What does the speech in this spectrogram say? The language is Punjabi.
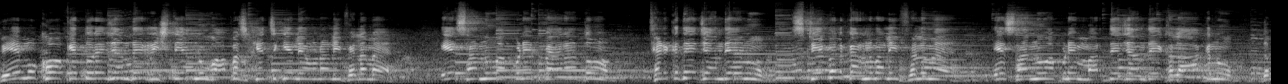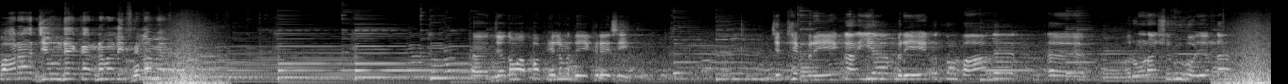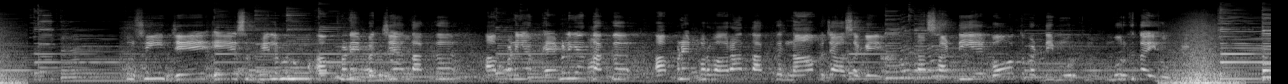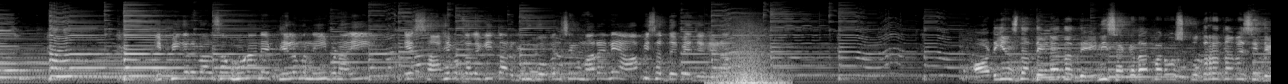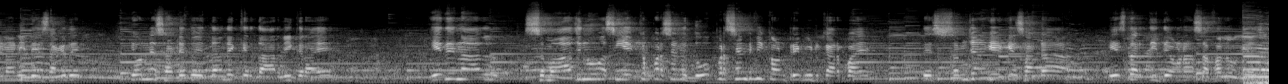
ਬੇਮੁਖ ਹੋ ਕੇ ਤੁਰੇ ਜਾਂਦੇ ਰਿਸ਼ਤਿਆਂ ਨੂੰ ਵਾਪਸ ਖਿੱਚ ਕੇ ਲਿਆਉਣ ਵਾਲੀ ਫਿਲਮ ਹੈ ਇਹ ਸਾਨੂੰ ਆਪਣੇ ਪੈਰਾਂ ਤੋਂ ਥਿੜਕਦੇ ਜਾਂਦਿਆਂ ਨੂੰ ਸਟੇਬਲ ਕਰਨ ਵਾਲੀ ਫਿਲਮ ਹੈ ਇਹ ਸਾਨੂੰ ਆਪਣੇ ਮਰਦੇ ਜਾਂਦੇ اخلاق ਨੂੰ ਦੁਬਾਰਾ ਜਿਉਂਦੇ ਕਰਨ ਵਾਲੀ ਫਿਲਮ ਹੈ ਅ, ਜਦੋਂ ਆਪਾਂ ਫਿਲਮ ਦੇਖ ਰਹੇ ਸੀ ਜਿੱਥੇ ਬ੍ਰੇਕ ਆਈ ਆ ਬ੍ਰੇਕ ਤੋਂ ਬਾਅਦ ਅ, ਰੋਣਾ ਸ਼ੁਰੂ ਹੋ ਜਾਂਦਾ ਤੁਸੀਂ ਜੇ ਇਸ ਫਿਲਮ ਨੂੰ ਆਪਣੇ ਬੱਚਿਆਂ ਤੱਕ, ਆਪਣੀਆਂ ਫੈਮਲੀਆਂ ਤੱਕ, ਆਪਣੇ ਪਰਿਵਾਰਾਂ ਤੱਕ ਨਾ ਪਹੁੰਚਾ ਸਕੇ, ਤਾਂ ਸਾਡੀ ਇਹ ਬਹੁਤ ਵੱਡੀ ਮੂਰਖ ਮੂਰਖਤਾਈ ਹੋਊਗੀ। ਗਿੱਪੀ ਗਰੇਵਾਲ ਸਾਹਿਬ ਹੁਣਾਂ ਨੇ ਫਿਲਮ ਨਹੀਂ ਬਣਾਈ। ਇਹ ਸਾਹਿਬ ਕਲਗੀ ਧਰ ਗੁਰੂ ਗੋਬਿੰਦ ਸਿੰਘ ਮਹਾਰਾਜ ਨੇ ਆਪ ਹੀ ਸੱਦੇ ਭੇਜੇ ਨੇ ਨਾ। ਨੂੰ ਆਡੀਅנס ਦਾ ਦੇਣਾ ਤਾਂ ਦੇ ਹੀ ਨਹੀਂ ਸਕਦਾ, ਪਰ ਉਸ ਕੁਦਰਤ ਦਾ ਵੀ ਅਸੀਂ ਦੇਣਾ ਨਹੀਂ ਦੇ ਸਕਦੇ ਕਿ ਉਹਨੇ ਸਾਡੇ ਤੋਂ ਇਦਾਂ ਦੇ ਕਿਰਦਾਰ ਵੀ ਕਰਾਏ। ਇਹਦੇ ਨਾਲ ਸਮਾਜ ਨੂੰ ਅਸੀਂ 1% 2% ਵੀ ਕੰਟਰੀਬਿਊਟ ਕਰ ਪਾਏ ਤੇ ਸਮਝਾਂਗੇ ਕਿ ਸਾਡਾ ਇਸ ਧਰਤੀ ਤੇ ਆਉਣਾ ਸਫਲ ਹੋ ਗਿਆ ਜੀ।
